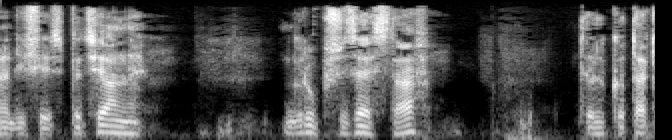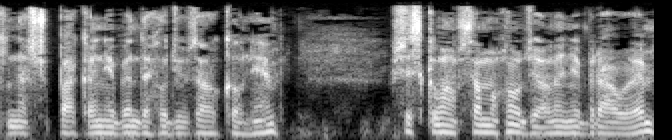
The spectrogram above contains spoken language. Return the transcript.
Ja dzisiaj specjalny grubszy zestaw. Tylko taki na szczupaka nie będę chodził za okoniem. Wszystko mam w samochodzie, ale nie brałem.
